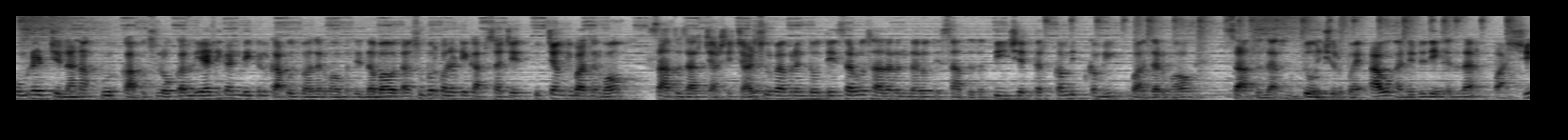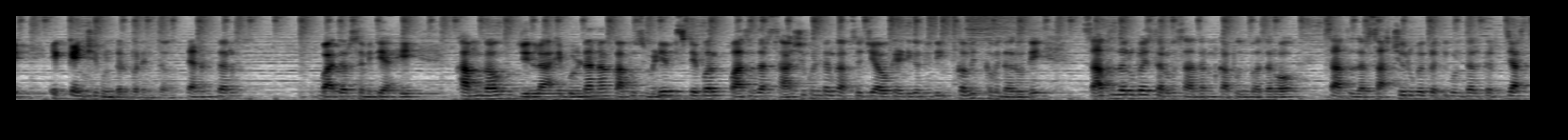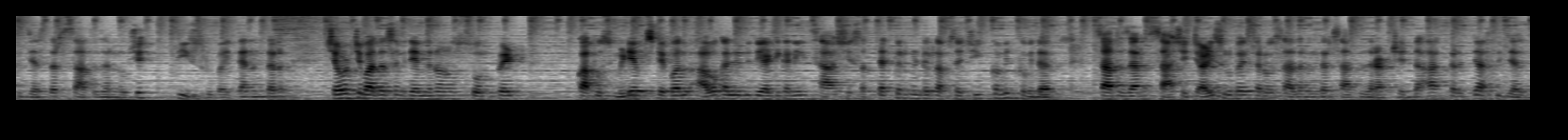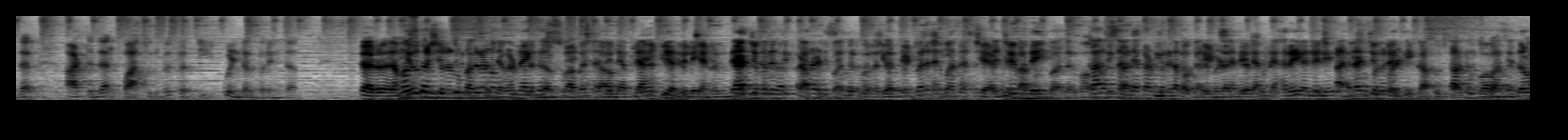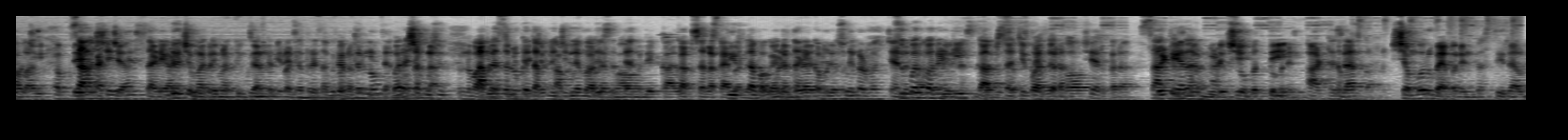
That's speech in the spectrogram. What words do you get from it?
उमरेड जिल्हा नागपूर कापूस लोकल या ठिकाणी देखील कापूस बाजारभावामध्ये दबाव होता. सुपर क्वालिटी कापसाचे उच्चांकी बाजारभाव सात हजार चारशे चाळीस रुपयापर्यंत होते. सर्वसाधारण दर होते सात हजार तीनशे तर कमीत कमी बाजारभाव सात हजार दोनशे रुपये. आवक आलेली एक हजार पाचशे एक्क्याऐंशी क्विंटलपर्यंत. त्यानंतर बाजार समिती आहे खामगाव जिल्हा आहे बुलढाणा कापूस मिडियम स्टेपल पाच हजार सहाशे क्विंटल कापसाची आवक या ठिकाणी होती. कमीत कमी दर होते सात हजार रुपये सर्वसाधारण कापूस बाजारभाव सात हजार सातशे रुपये प्रति क्विंटल तर जास्तीत जास्त सात हजार नऊशे तीस रुपये. त्यानंतर शेवटची बाजार समिती आहे मित्रांनो सोनपेठ कापूस मिडियम स्टेपल आवक आलेली होती. या ठिकाणी सहाशे सत्याहत्तर क्विंटल कापसाची कमीत कमी दर सात हजार सहाशे चाळीस रुपये सर्वसाधारण दर सात हजार आठशे दहा तर जास्तीत जास्त दर आठ हजार पाच रुपये प्रति क्विंटलपर्यंत. तर स्वागत झालेले आपल्या बाजार बाजार बाजार तालुक्यात कापसाला काय बाजार. चॅनलला सुपर क्वालिटी तर कापसाचे बाजारभाव शेअर करा. भेटूया हजार. आठ हजार. शंभर रुपयापर्यंत स्थिर रावले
